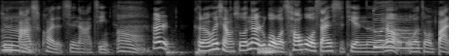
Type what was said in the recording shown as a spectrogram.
就是八十块的滞纳金，嗯，但是。可能会想说，那如果我超过三十天呢？嗯、那我怎么办？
